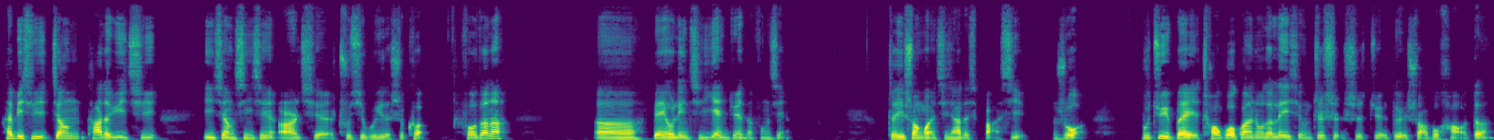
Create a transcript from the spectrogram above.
还必须将他的预期引向新鲜而且出其不意的时刻，否则呢，呃，便有令其厌倦的风险。这一双管齐下的把戏，若不具备超过观众的类型知识，是绝对耍不好的。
